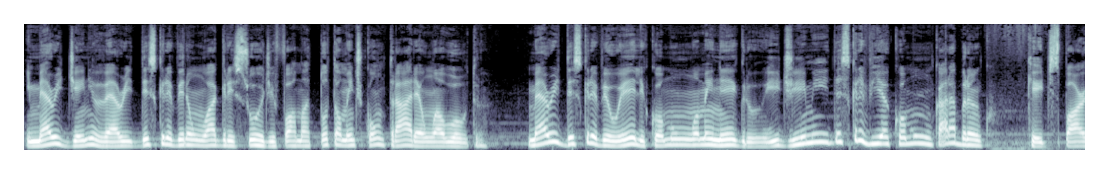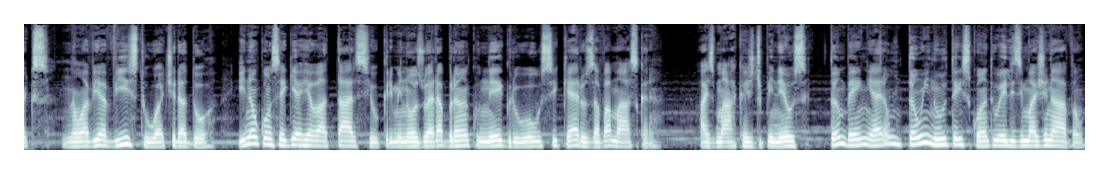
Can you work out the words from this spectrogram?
e Mary Jane Very, descreveram o agressor de forma totalmente contrária um ao outro. Mary descreveu ele como um homem negro e Jimmy descrevia como um cara branco. Kate Sparks não havia visto o atirador e não conseguia relatar se o criminoso era branco, negro ou sequer usava máscara. As marcas de pneus também eram tão inúteis quanto eles imaginavam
